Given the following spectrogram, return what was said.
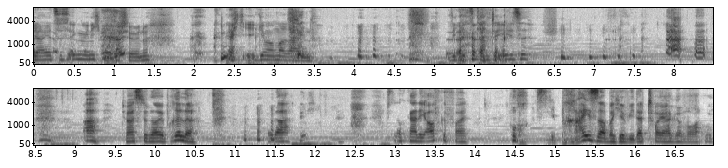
Ja, jetzt ist irgendwie nicht mehr so schön, ne? Ich, geh- gehen wir mal rein. Wie geht's Tante Ilse? Ah, du hast eine neue Brille. Oder? Ist mir noch gar nicht aufgefallen. Huch, sind die Preise aber hier wieder teuer geworden.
